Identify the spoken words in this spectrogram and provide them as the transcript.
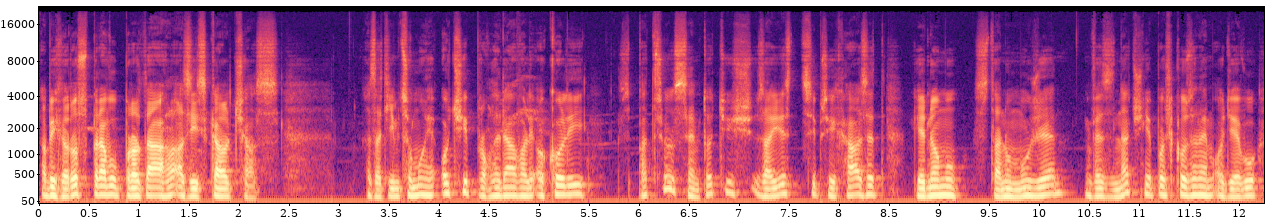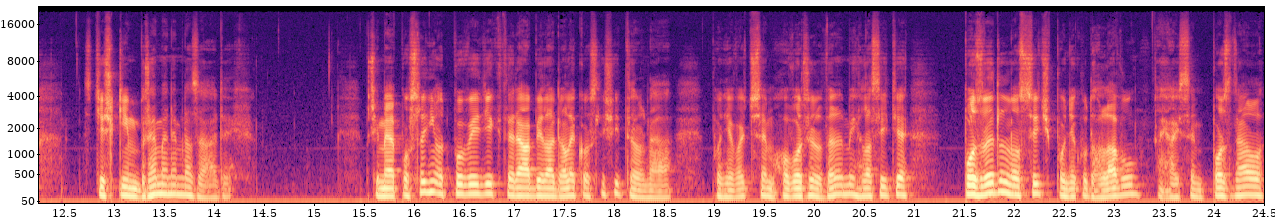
abych rozpravu protáhl a získal čas. A zatímco moje oči prohledávaly okolí, spatřil jsem totiž za jezdci přicházet k jednomu stanu muže ve značně poškozeném oděvu s těžkým břemenem na zádech. Při mé poslední odpovědi, která byla daleko slyšitelná, poněvadž jsem hovořil velmi hlasitě, pozvedl nosič poněkud hlavu a já jsem poznal,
